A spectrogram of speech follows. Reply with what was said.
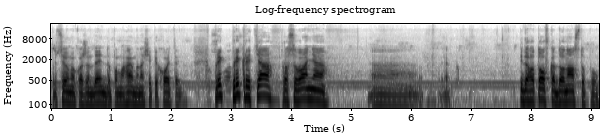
Працюємо кожен день, допомагаємо нашій піхоті. При, прикриття, просування, е, як, підготовка до наступу.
